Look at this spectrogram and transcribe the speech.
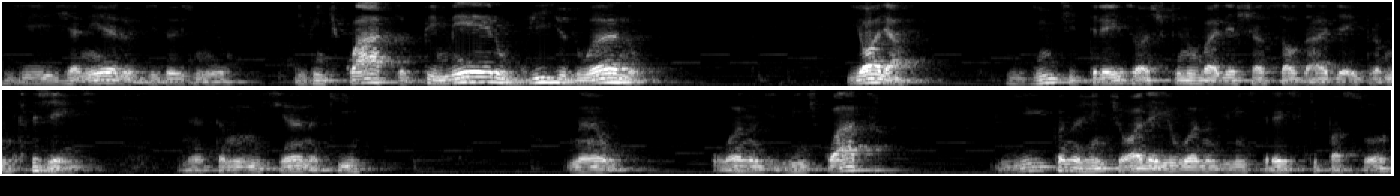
de janeiro de 2024, primeiro vídeo do ano. E olha, 23 eu acho que não vai deixar saudade aí para muita gente. Estamos né? iniciando aqui né, o, ano de 24 e quando a gente olha aí o ano de 23 que passou,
